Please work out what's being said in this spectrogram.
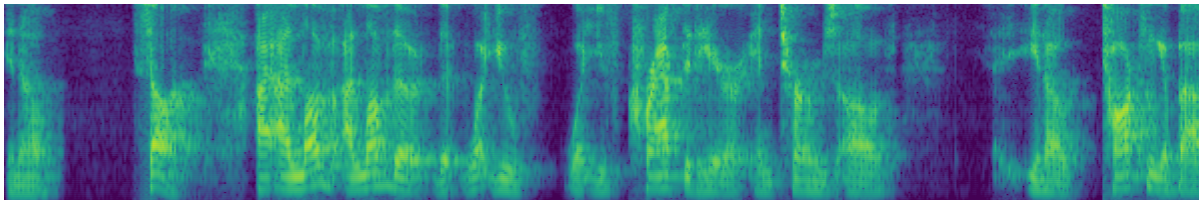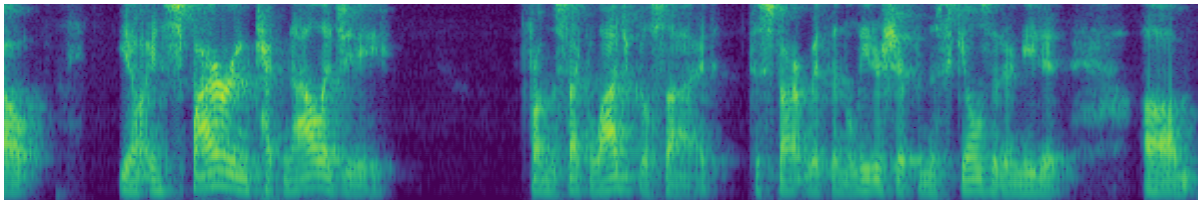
You know, so I, I love I love the, the what you've what you've crafted here in terms of you know talking about you know inspiring technology from the psychological side to start with and the leadership and the skills that are needed um,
